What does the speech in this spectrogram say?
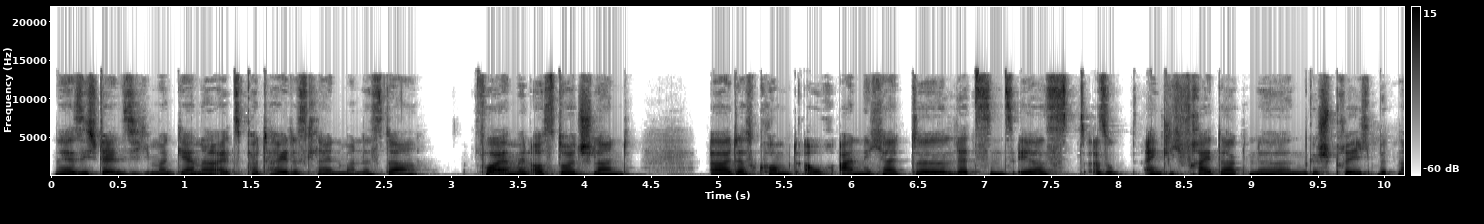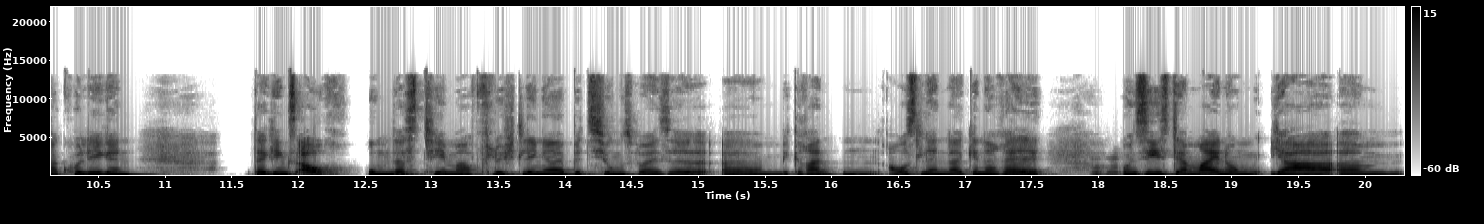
Naja, sie stellen sich immer gerne als Partei des kleinen Mannes dar, vor allem in Ostdeutschland. Äh, das kommt auch an. Ich hatte letztens erst, also eigentlich Freitag, ne, ein Gespräch mit einer Kollegin. Da ging es auch um das Thema Flüchtlinge beziehungsweise äh, Migranten, Ausländer generell. Mhm. Und sie ist der Meinung, ja, ähm,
